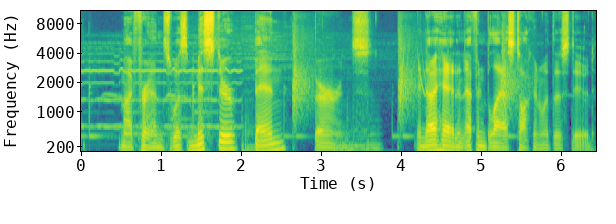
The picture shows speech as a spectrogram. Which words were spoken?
my friends, was Mr. Ben Burns. And I had an effing blast talking with this dude.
